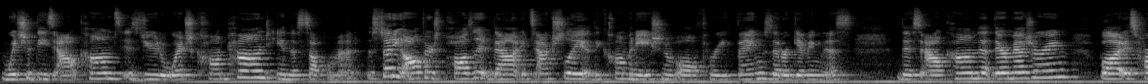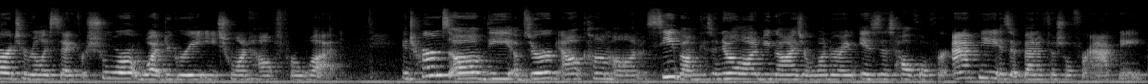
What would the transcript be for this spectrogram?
which of these outcomes is due to which compound in the supplement. The study authors posit that it's actually the combination of all three things that are giving this this outcome that they're measuring, but it's hard to really say for sure what degree each one helps for what. In terms of the observed outcome on sebum, because I know a lot of you guys are wondering, is this helpful for acne? Is it beneficial for acne?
